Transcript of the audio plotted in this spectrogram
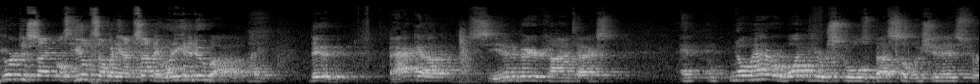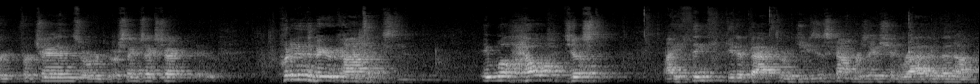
your disciples healed somebody on Sunday, what are you going to do about it? Like, dude, back up, see it in a bigger context, and, no matter what your school's best solution is for, for trans or, or same-sex put it in the bigger context. It will help just, I think, get it back to a Jesus conversation rather than a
